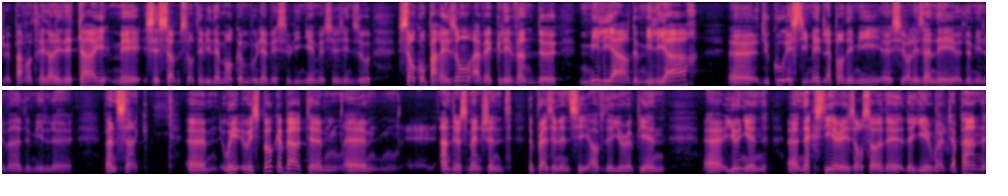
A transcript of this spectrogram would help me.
Euh, je ne vais pas rentrer dans les détails, mais ces sommes sont évidemment, comme vous l'avez souligné, Monsieur Zinzou, sans comparaison avec les 22 milliards de milliards euh, du coût estimé de la pandémie euh, sur les années 2020-2025. we, we, spoke about um, um, Anders mentioned the presidency of the European uh, Union. Uh, next year is also the, the year where Japan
